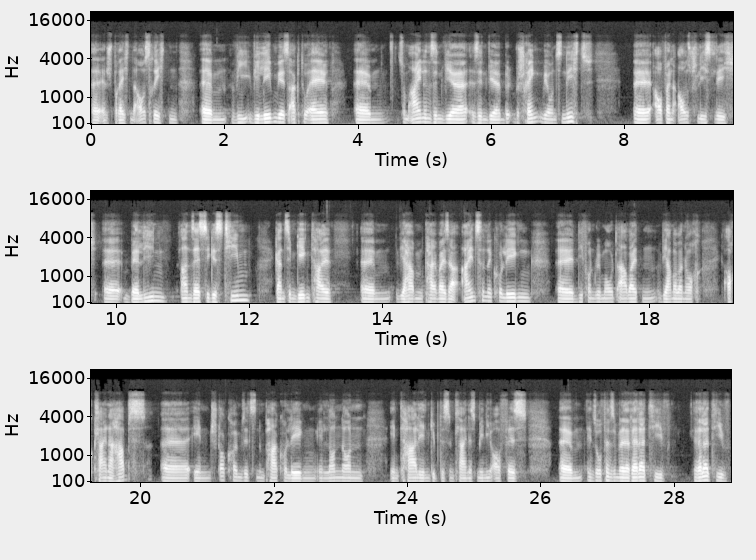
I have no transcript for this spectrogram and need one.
äh, entsprechend ausrichten. Ähm, wie, wie leben wir es aktuell? Ähm, zum einen sind wir, sind wir, be- beschränken wir uns nicht äh, auf ein ausschließlich äh, Berlin ansässiges Team. Ganz im Gegenteil, ähm, wir haben teilweise einzelne Kollegen, äh, die von Remote arbeiten. Wir haben aber noch auch kleine Hubs. Äh, in Stockholm sitzen ein paar Kollegen, in London, in Tallinn gibt es ein kleines Mini-Office. Ähm, insofern sind wir relativ relativ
